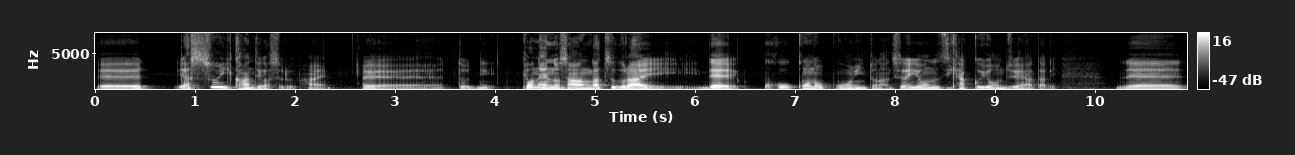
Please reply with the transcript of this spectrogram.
えー、安い感じがする。はい。えー、っと、去年の3月ぐらいで、ここのポイントなんですね。440円あたり。で、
